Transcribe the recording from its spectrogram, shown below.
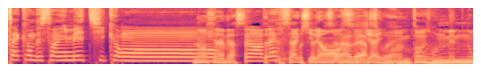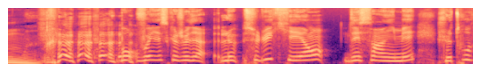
Tac en dessin animé, Tic en. Non, c'est l'inverse. L'inverse. C'est vrai qu'il est en CGI. ouais. En même temps, ils ont le même nom. Bon, vous voyez ce que je veux dire. Le, celui qui est en dessin animé, je le trouve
